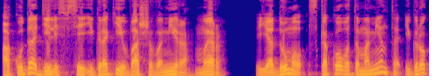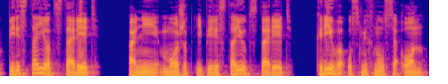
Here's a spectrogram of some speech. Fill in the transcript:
А куда делись все игроки вашего мира, мэр? Я думал, с какого-то момента игрок перестает стареть. Они, может, и перестают стареть. Криво усмехнулся он.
